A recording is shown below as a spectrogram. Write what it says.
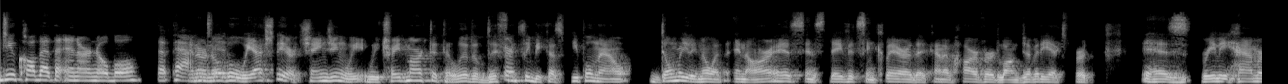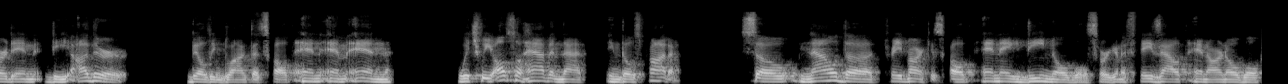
Do you call that the NR Noble? That patent? NR Noble. We actually are changing. We we trademarked it a little differently sure. because people now don't really know what NR is. Since David Sinclair, the kind of Harvard longevity expert, has really hammered in the other building block that's called NMN, which we also have in that in those products. So now the trademark is called NAD Noble. So we're going to phase out NR Noble,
